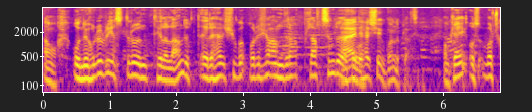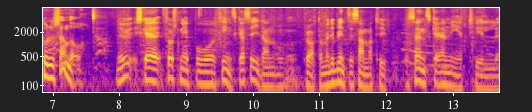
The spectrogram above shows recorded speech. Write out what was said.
Ja, och nu har du rest runt hela landet. Är det här 20, var det 22 platsen du är Nej, på? det här är 20 platsen. Okej, och så- vart ska du sen då? Nu ska jag först ner på finska sidan och prata, men det blir inte samma typ. Och sen ska jag ner till eh,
